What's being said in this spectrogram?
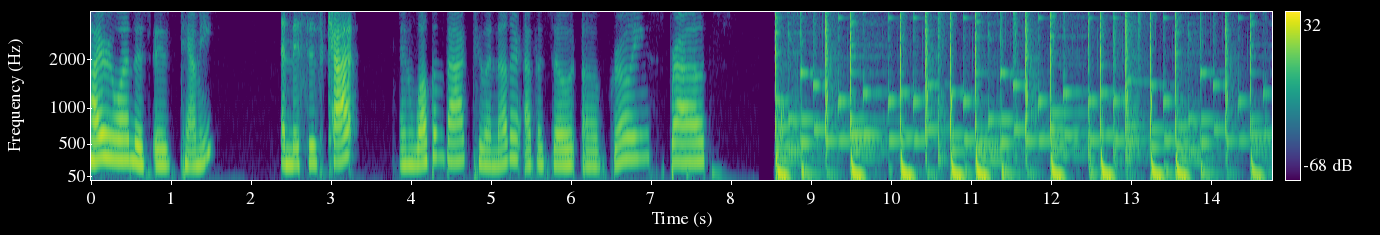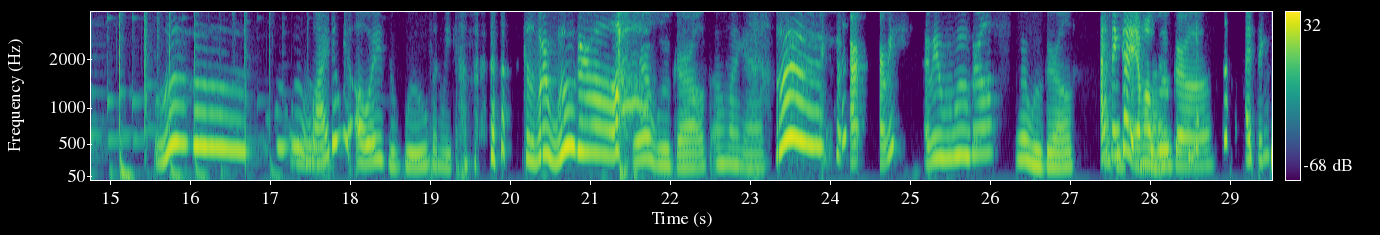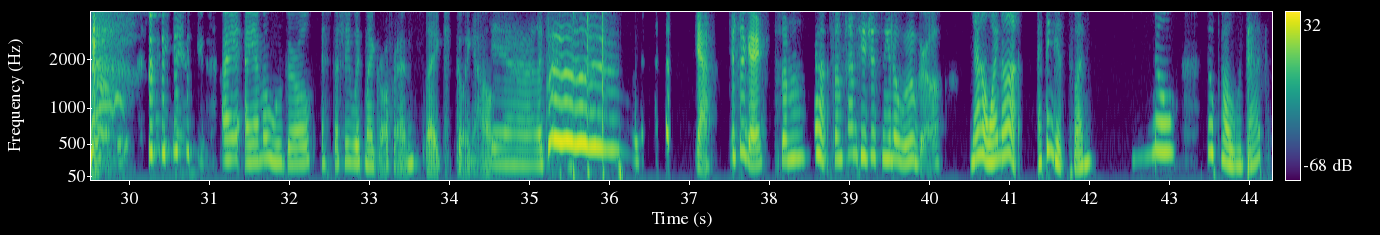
Hi, everyone. This is Tammy, And this is Kat. and welcome back to another episode of Growing Sprouts. Woo! Why do we always woo when we come? Because we're woo girls. We're woo girls. Oh my God. woo! Are, are we? Are we woo girls? We're woo girls. I think I am a woo girl. I think so. I, think I, am. I, I am a woo girl, especially with my girlfriends, like going out. Yeah, like woo. yeah, it's okay. Some Yeah. sometimes you just need a woo girl. Yeah, why not? I think it's fun. No, no problem with that.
